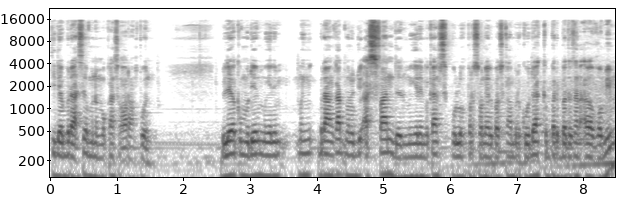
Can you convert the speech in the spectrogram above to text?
tidak berhasil menemukan seorang pun. Beliau kemudian mengirim, berangkat menuju Asfan dan mengirimkan 10 personel pasukan berkuda ke perbatasan Al-Ghamim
